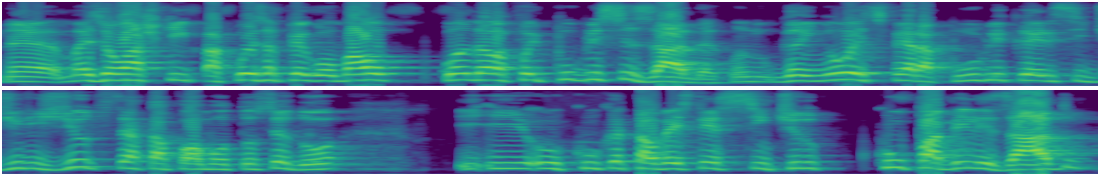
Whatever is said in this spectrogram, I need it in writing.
Né? Mas eu acho que a coisa pegou mal quando ela foi publicizada, quando ganhou a esfera pública, ele se dirigiu de certa forma ao torcedor e, e o Cuca talvez tenha se sentido culpabilizado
